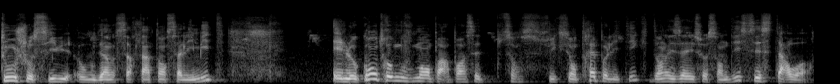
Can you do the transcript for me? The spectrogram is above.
touche aussi, au bout d'un certain temps, sa limite. Et le contre-mouvement par rapport à cette science-fiction très politique, dans les années 70, c'est Star Wars.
